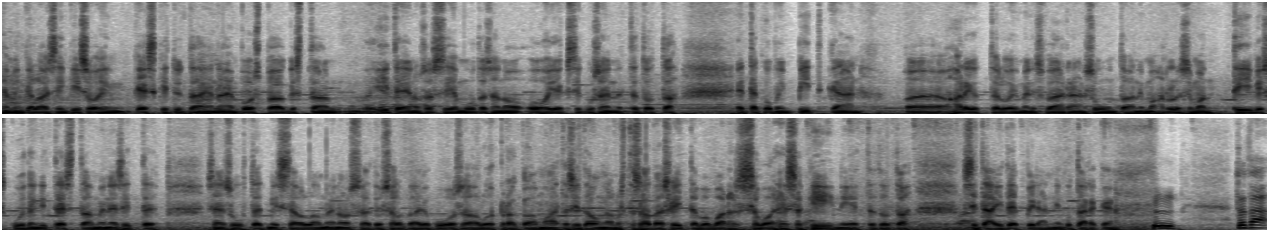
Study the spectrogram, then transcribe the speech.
ja minkälaisiin kisoihin keskitytään ja näin poispäin. Oikeastaan itse en osaa siihen muuta sanoa ohjeeksi kuin sen, että, tota, että kovin pitkään harjoittelu ei menisi väärään suuntaan, niin mahdollisimman tiivis kuitenkin testaaminen sitten sen suhteen, että missä ollaan menossa. Että jos alkaa joku osa-alue prakaamaan, että sitä ongelmasta saataisiin riittävän varhaisessa vaiheessa kiinni, että tota, sitä itse pidän niin kuin tärkeänä. Hmm. Tota,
